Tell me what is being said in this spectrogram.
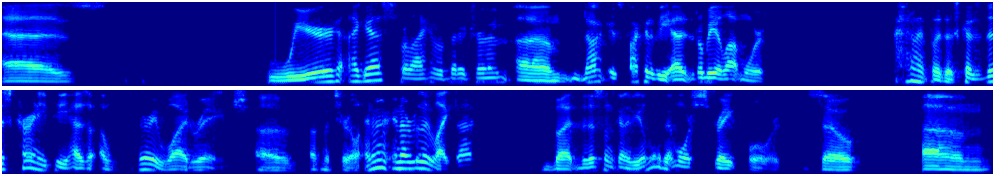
as weird, I guess, for lack of a better term. Um, not it's not going to be as it'll be a lot more. How do I put this? Because this current EP has a, very wide range of of material, and I and I really like that. But this one's going to be a little bit more straightforward. So, um,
